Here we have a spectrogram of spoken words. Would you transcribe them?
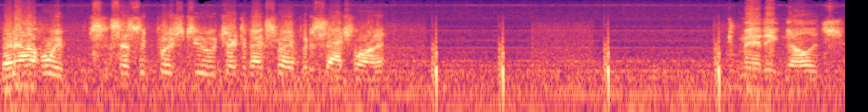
Then Alpha, we successfully pushed to objective X-ray and put a satchel on it. Command acknowledge.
